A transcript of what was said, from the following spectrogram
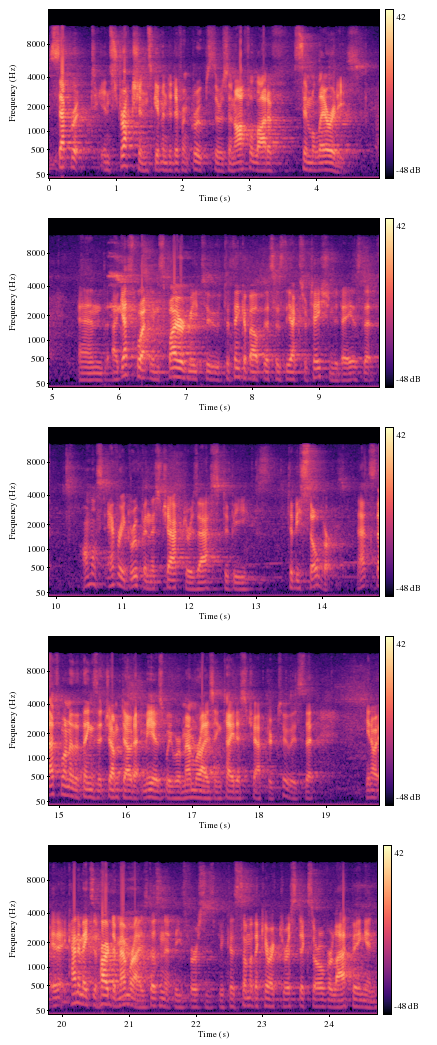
separate instructions given to different groups, there's an awful lot of similarities. And I guess what inspired me to, to think about this as the exhortation today is that almost every group in this chapter is asked to be, to be sober. That's, that's one of the things that jumped out at me as we were memorizing Titus chapter 2 is that, you know, it, it kind of makes it hard to memorize, doesn't it, these verses, because some of the characteristics are overlapping and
